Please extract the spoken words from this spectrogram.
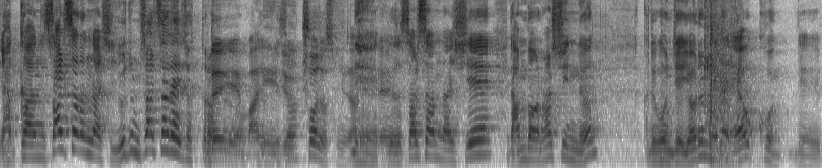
약간 쌀쌀한 날씨, 요즘 쌀쌀해졌더라고요. 네, 예, 많이 그래서 좀 추워졌습니다. 네, 예. 그래서 쌀쌀한 날씨에 난방을 할 수 있는 그리고 이제 여름에는 에어컨, 네,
